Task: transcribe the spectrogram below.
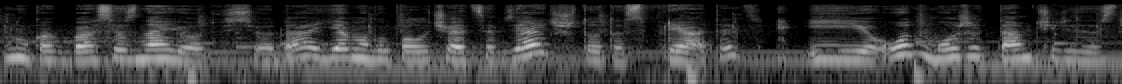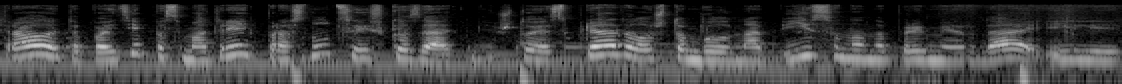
ну, как бы осознает все, да. Я могу, получается, взять что-то, спрятать, и он может там через астрал это пойти посмотреть, проснуться и сказать мне, что я спрятала, что было написано, например, да, или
